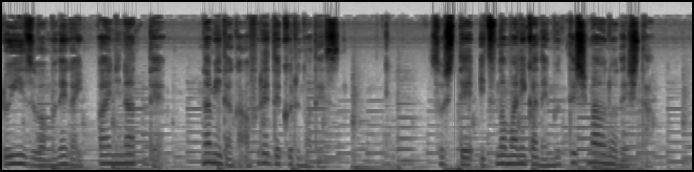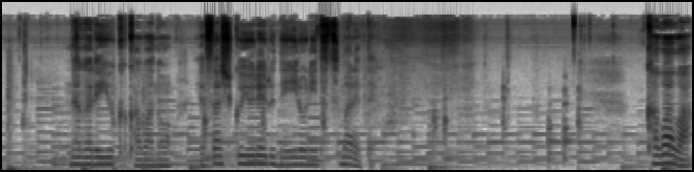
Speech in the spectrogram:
ルイーズは胸がいっぱいになって涙があふれてくるのです。そしていつの間にか眠ってしまうのでした。流れゆく川の優しく揺れる音色に包まれて川は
